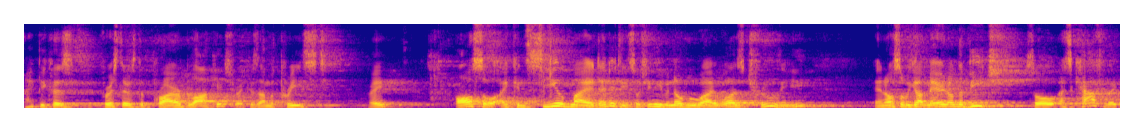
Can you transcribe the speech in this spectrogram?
Right? Because first there's the prior blockage, right? Because I'm a priest, right? Also, I concealed my identity, so she didn't even know who I was truly. And also, we got married on the beach. So, as Catholic,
